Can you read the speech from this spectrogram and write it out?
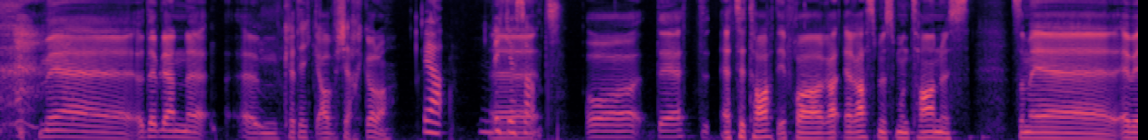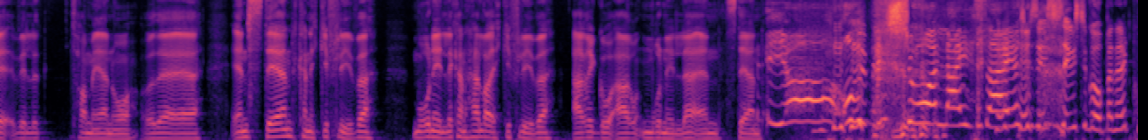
Med, og det blir en eh, um, kritikk av kirka, da. Ja, ikke Eh, sant. Og det er et, et sitat fra Erasmus Montanus som jeg, jeg vil- ville ta med nå. Og det er En sten kan ikke flyve. Mor Nille kan heller ikke flyve. Ergo er mor Nille en sten. Ja! Og hun blir så lei seg. Si, hvis du går på NRK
